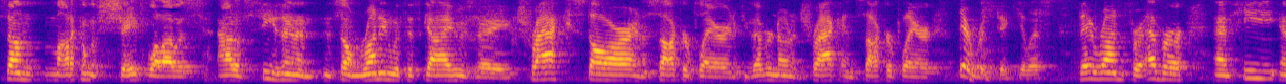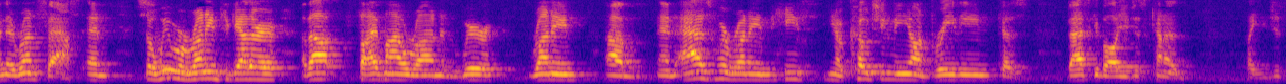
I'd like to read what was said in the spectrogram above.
some modicum of shape while I was out of season, and, and so I'm running with this guy who's a track star and a soccer player. And if you've ever known a track and soccer player, they're ridiculous. They run forever, and he and they run fast. And so we were running together about five mile run, and we're running Um, and as we're running, he's you know coaching me on breathing because basketball you just kind of like you just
